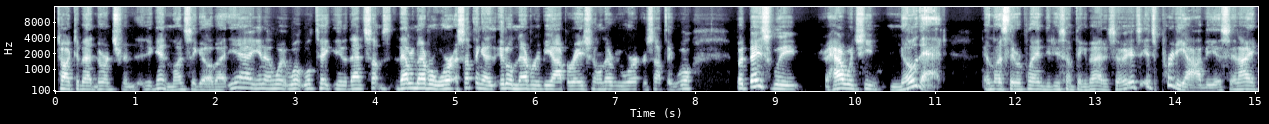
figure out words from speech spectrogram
talked about Nord Stream again months ago about, yeah, you know, we'll, we'll take you know that's something that'll never work. Something it'll never be operational, never work or something. Well, but basically, how would she know that unless they were planning to do something about it? So it's it's pretty obvious. And I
